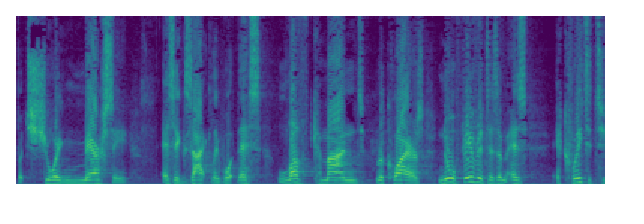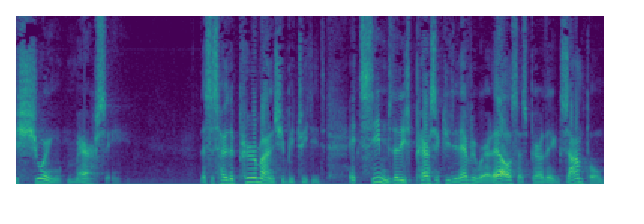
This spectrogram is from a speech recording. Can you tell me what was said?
But showing mercy is exactly what this love command requires. No favoritism is equated to showing mercy. This is how the poor man should be treated. It seems that he's persecuted everywhere else, as per the example,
